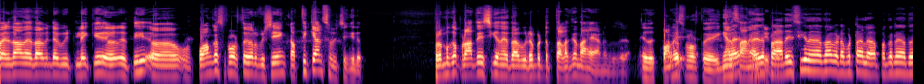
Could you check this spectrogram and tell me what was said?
വനിതാ നേതാവിന്റെ വീട്ടിലേക്ക് എത്തി കോൺഗ്രസ് പ്രവർത്തകർ വിഷയം കത്തിക്കാൻ ശ്രമിച്ചെങ്കിലും പ്രമുഖ പ്രാദേശിക നേതാവ് ഇടപെട്ട് തടഞ്ഞതായാണ് വിവരം. ഇത് കോൺഗ്രസ് പ്രവർത്തകർ ഇങ്ങനെ പ്രാദേശിക നേതാവ് ഇടപെട്ടാൽ അപ്പൊ തന്നെ അത്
